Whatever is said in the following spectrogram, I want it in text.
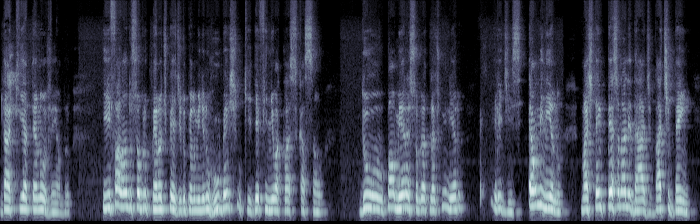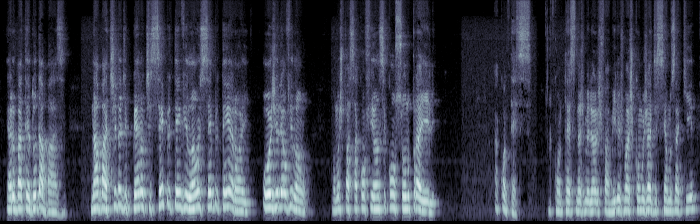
daqui até novembro. E falando sobre o pênalti perdido pelo menino Rubens, o que definiu a classificação do Palmeiras sobre o Atlético Mineiro, ele disse: é um menino, mas tem personalidade, bate bem, era o batedor da base. Na batida de pênalti sempre tem vilão e sempre tem herói. Hoje ele é o vilão. Vamos passar confiança e consolo para ele. Acontece. Acontece nas melhores famílias, mas como já dissemos aqui,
